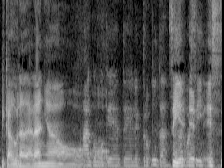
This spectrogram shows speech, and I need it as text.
picadura de araña o... Ah, como o- que te electrocuta. Sí, algo eh, así. es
